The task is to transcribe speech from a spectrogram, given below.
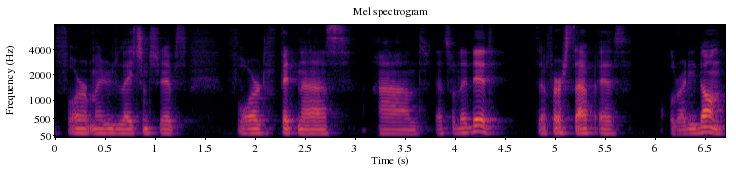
for my relationships, for fitness, and that's what I did. The first step is already done.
